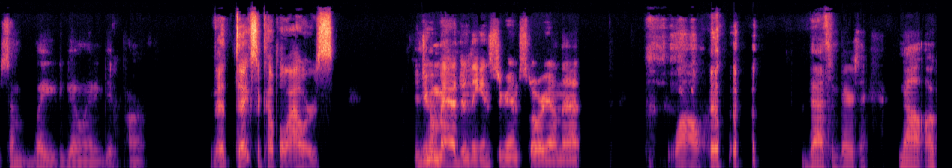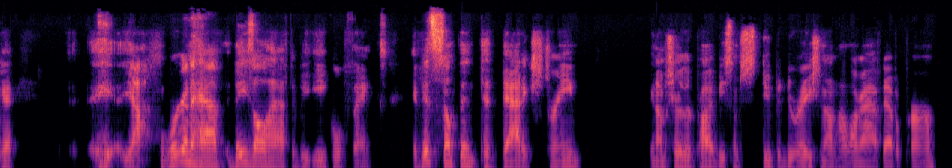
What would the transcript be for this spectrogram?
some lady to go in and get a perm. It takes a couple hours. Did you imagine the Instagram story on that? Wow. That's embarrassing. Now, okay. Yeah, we're going to have these all have to be equal things. If it's something to that extreme, and I'm sure there'd probably be some stupid duration on how long I have to have a perm.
